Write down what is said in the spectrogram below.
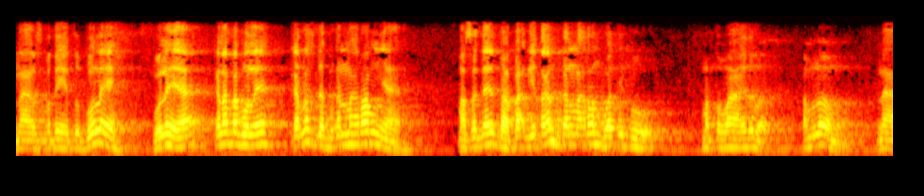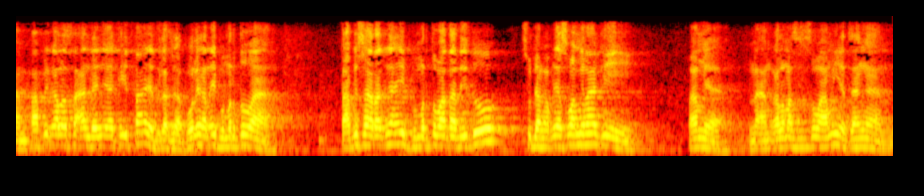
Nah, seperti itu boleh. Boleh ya? Kenapa boleh? Karena sudah bukan mahramnya. Maksudnya bapak kita kan bukan mahram buat ibu mertua itu loh. Paham belum? Nah, tapi kalau seandainya kita ya jelas enggak boleh kan ibu mertua. Tapi syaratnya ibu mertua tadi itu sudah enggak punya suami lagi. Paham ya? Nah, kalau masih suami ya jangan.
